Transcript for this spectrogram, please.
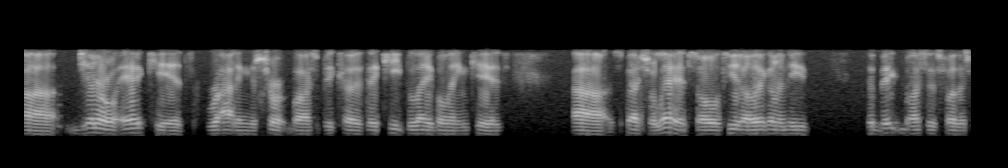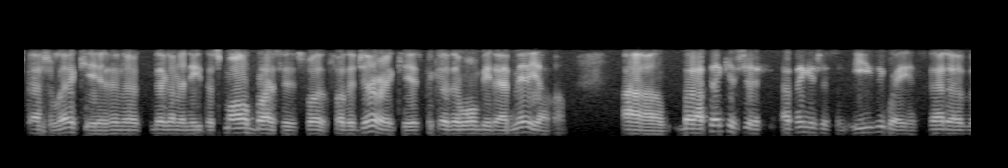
uh general ed kids riding the short bus because they keep labeling kids uh special ed. So you know they're going to need the big buses for the special ed kids, and they're, they're going to need the small buses for for the general ed kids because there won't be that many of them. Uh, but I think it's just I think it's just an easy way instead of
